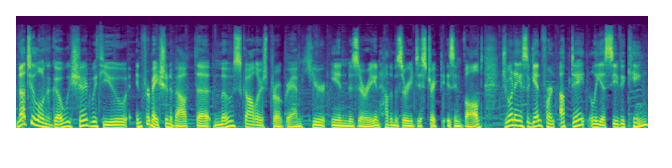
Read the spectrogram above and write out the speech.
Not too long ago, we shared with you information about the MO Scholars Program here in Missouri and how the Missouri District is involved. Joining us again for an update, Leah Sieveking,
